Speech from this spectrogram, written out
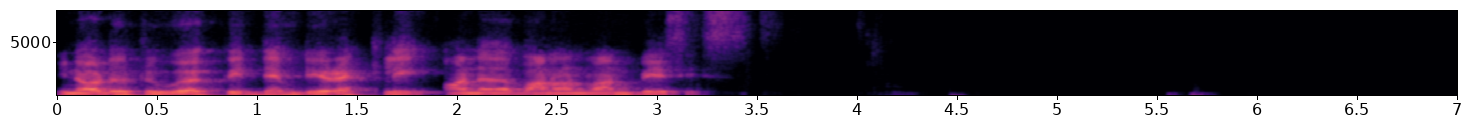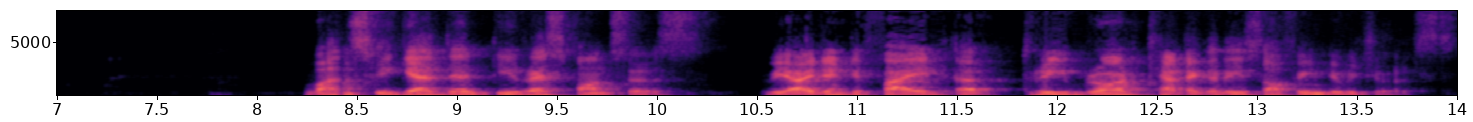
in order to work with them directly on a one-on-one -on -one basis. Once we gathered the responses, we identified uh, three broad categories of individuals.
